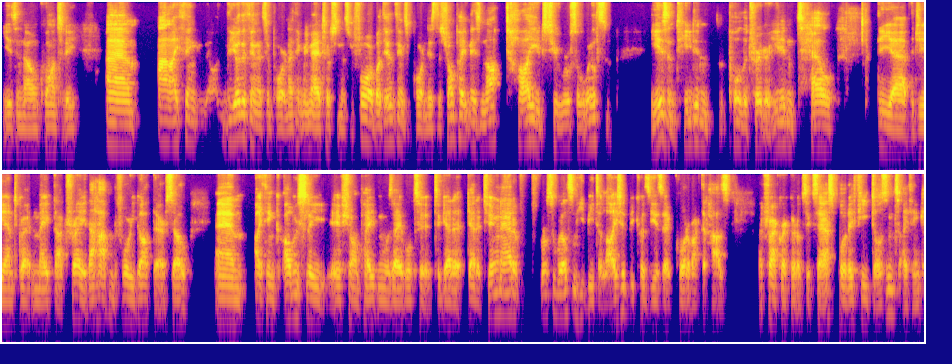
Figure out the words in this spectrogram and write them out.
is a known quantity. Um, and I think the other thing that's important, I think we may have touched on this before, but the other thing that's important is that Sean Payton is not tied to Russell Wilson. He isn't. He didn't pull the trigger. He didn't tell the uh, the GM to go out and make that trade. That happened before he got there. So um, I think obviously if Sean Payton was able to to get a get a tune out of Russell Wilson, he'd be delighted because he is a quarterback that has a track record of success. But if he doesn't, I think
